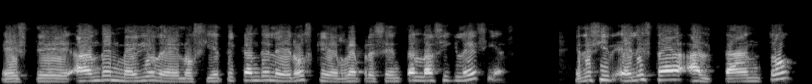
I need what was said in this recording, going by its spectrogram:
este, anda en medio de los siete candeleros que representan las iglesias. Es decir, Él está al tanto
